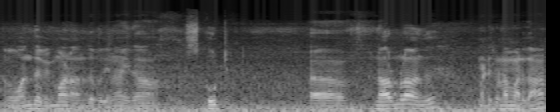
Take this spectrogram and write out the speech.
நம்ம வந்த விமானம் வந்து பார்த்திங்கன்னா இதான் ஸ்கூட் நார்மலாக வந்து மட்டும் சொன்ன மாதிரி தான்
